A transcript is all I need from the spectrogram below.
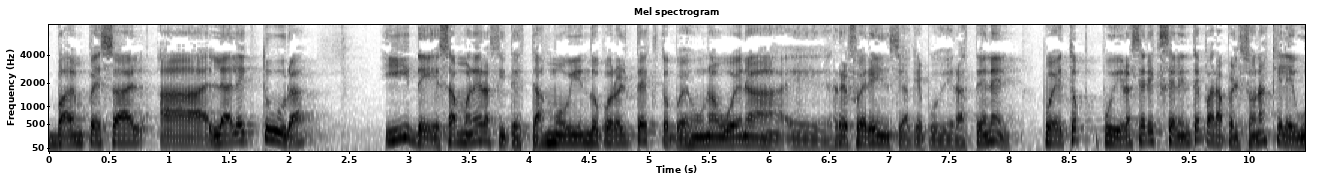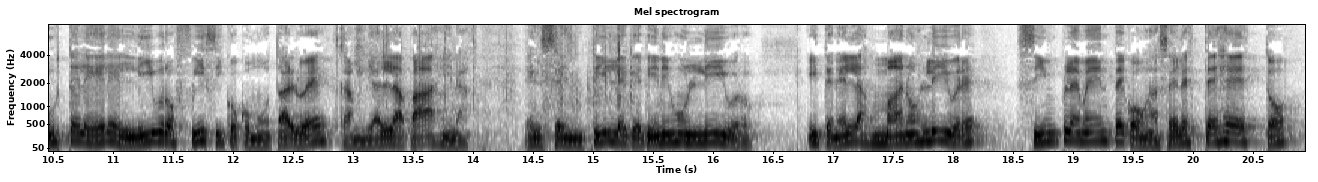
va a empezar a la lectura y de esa manera si te estás moviendo por el texto, pues es una buena eh, referencia que pudieras tener. Pues esto pudiera ser excelente para personas que le guste leer el libro físico como tal vez, cambiar la página, el sentirle que tienes un libro y tener las manos libres simplemente con hacer este gesto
